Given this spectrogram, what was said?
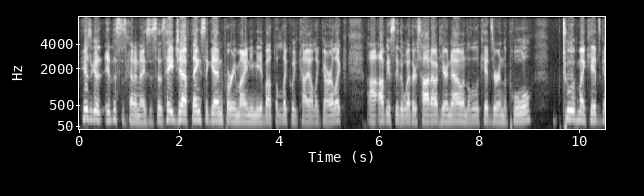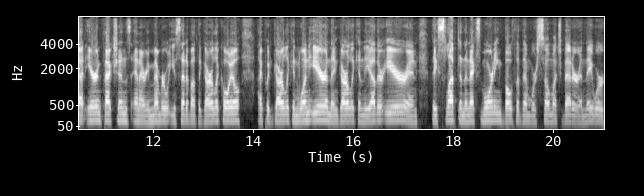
Here's a good. This is kind of nice. It says, "Hey Jeff, thanks again for reminding me about the liquid kyolic garlic. Uh, obviously, the weather's hot out here now, and the little kids are in the pool. Two of my kids got ear infections, and I remember what you said about the garlic oil. I put garlic in one ear and then garlic in the other ear, and they slept. And the next morning, both of them were so much better, and they were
